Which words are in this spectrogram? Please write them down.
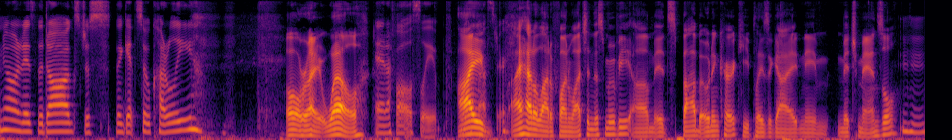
You know what it is? The dogs just they get so cuddly, All right. Well, and I fall asleep. I faster. I had a lot of fun watching this movie. Um, it's Bob Odenkirk. He plays a guy named Mitch Mansell, mm-hmm.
